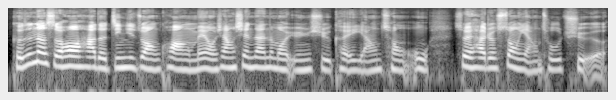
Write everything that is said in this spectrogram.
可是那时候他的经济状况没有像现在那么允许可以养宠物，所以他就送养出去了。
